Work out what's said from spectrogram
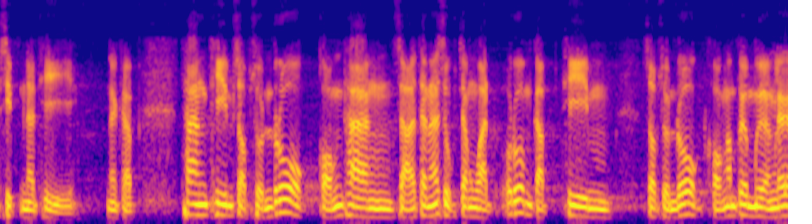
30 นาทีนะครับ ทางทีมสอบสวนโรคของทางสาธารณสุขจังหวัด ร่วมกับทีมสอบสวนโรคของอำเภอเมือง และ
